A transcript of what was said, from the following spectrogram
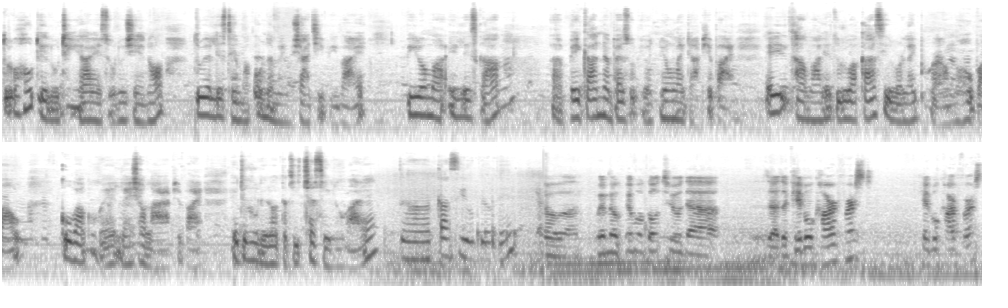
သူတို့ဟုတ်တယ်လို့ထင်ရတယ်ဆိုလို့ရှိရင်တော့သူတို့ရဲ့ list ထဲမှာကိုယ့်နာမည်ကိုရှာကြည့်ပေးပါတယ်ပြီးတော့မှအဲ list ကအဲ ဘေကားနံပါတ်ဆိုပြီးတော့ညွှန်းလိုက်တာဖြစ်ပါတယ်အဲ့ဒီအခါမှာလေသူတို့ကကားစီကိုတော့လိုက်ပို့တာတော့မဟုတ်ပါဘူးကိုယ့်ဘာကိုယ်ပဲလမ်းလျှောက်လာတာဖြစ်ပါတယ်အဲ့ဒီခုလေးတော့တတိချက်စီလိုပါတယ်ဒါကားစီကိုပြောတယ် So uh, we will we will go to the, the the cable car first. Cable car first.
